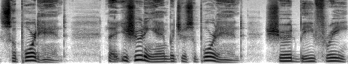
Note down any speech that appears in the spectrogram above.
support hand. Not your shooting hand, but your support hand should be free,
